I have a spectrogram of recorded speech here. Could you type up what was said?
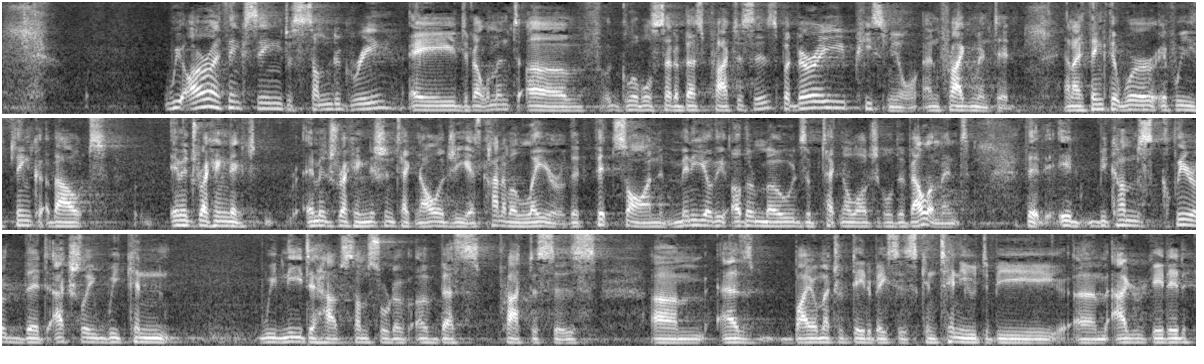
We are, I think, seeing to some degree a development of a global set of best practices, but very piecemeal and fragmented. And I think that we're, if we think about image recognition, image recognition technology as kind of a layer that fits on many of the other modes of technological development, that it becomes clear that actually we can we need to have some sort of, of best practices um, as biometric databases continue to be um, aggregated.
